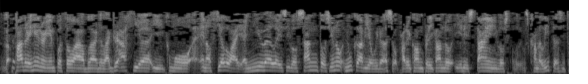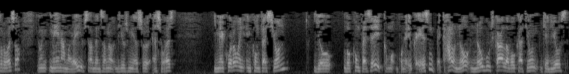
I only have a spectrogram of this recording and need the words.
Padre Henry empezó a hablar de la gracia y como en el cielo hay, hay niveles y los santos, yo no, nunca había oído eso. Padre Colin predicando Iris Stein y los, los carmelitas y todo eso, yo me enamoré, yo estaba pensando, Dios mío, eso, eso es. Y me acuerdo en, en confesión, yo lo confesé como, porque yo creo que es un pecado, no, no buscar la vocación que Dios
